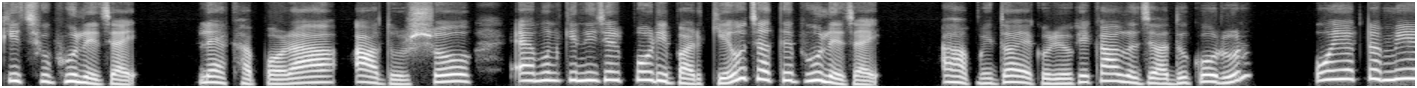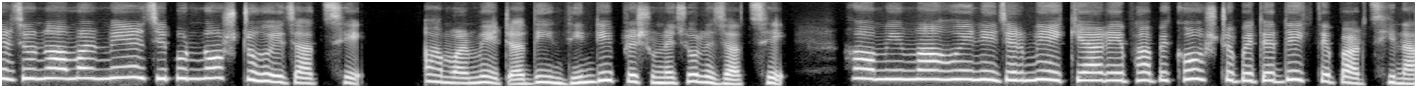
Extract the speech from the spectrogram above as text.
কিছু ভুলে যায়। লেখাপড়া আদর্শ এমনকি নিজের পরিবারকেও যাতে ভুলে যায়। আপনি দয়া করে ওকে কালো জাদু করুন। ওই একটা মেয়ের জন্য আমার মেয়ের জীবন নষ্ট হয়ে যাচ্ছে। আমার মেয়েটা দিন দিন ডিপ্রেশনে চলে যাচ্ছে। আমি মা হয়ে নিজের মেয়েকে আর এভাবে কষ্ট পেতে দেখতে পারছি না।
